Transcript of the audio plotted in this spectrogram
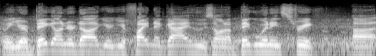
I mean, you're a big underdog. You're, you're fighting a guy who's on a big winning streak. Uh,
